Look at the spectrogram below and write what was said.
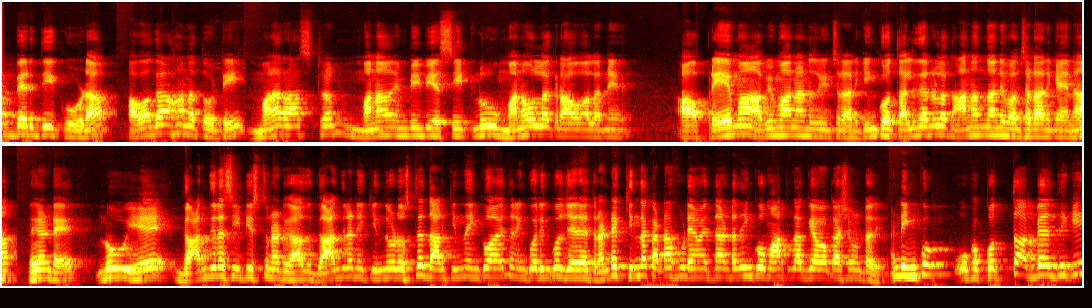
అభ్యర్థి కూడా అవగాహనతోటి మన రాష్ట్రం మన ఎంబీబీఎస్ సీట్లు మన వాళ్ళకి రావాలనే ఆ ప్రేమ అభిమానాన్ని చూపించడానికి ఇంకో తల్లిదండ్రులకు ఆనందాన్ని పంచడానికైనా ఎందుకంటే నువ్వు ఏ గాంధీలో సీట్ ఇస్తున్నట్టు కాదు. గాంధీలో నీ కిందోడు వస్తే దాని కింద ఇంకో అయితే ఇంకో ఇంకోలు అవుతారు. అంటే కింద కట్ ఆఫ్ ఏమైతే ఉంటుంది ఇంకో మార్క్ తగ్గే అవకాశం ఉంటుంది. అంటే ఇంకో ఒక కొత్త అభ్యర్థికి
